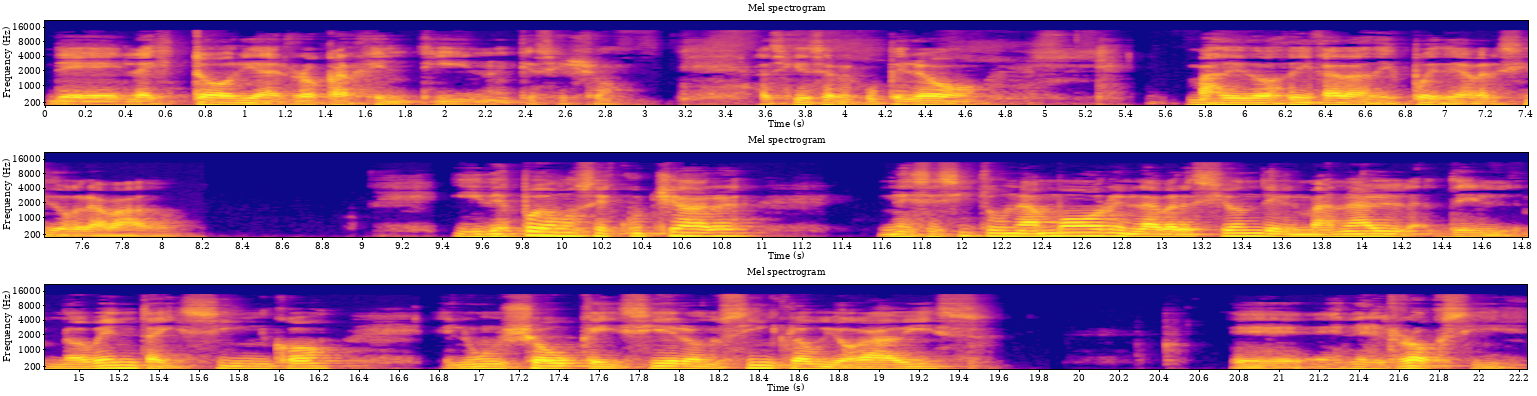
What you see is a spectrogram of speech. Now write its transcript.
de la historia del rock argentino y qué sé yo. Así que se recuperó más de dos décadas después de haber sido grabado. Y después vamos a escuchar Necesito un amor en la versión del Manal del 95 en un show que hicieron sin Claudio Gavis, eh, en el Roxy.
